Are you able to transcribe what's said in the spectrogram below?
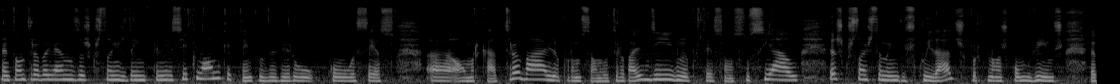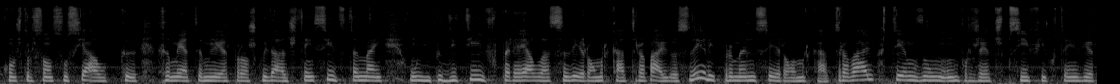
Então trabalhamos as questões da independência económica, que tem tudo a ver com o acesso uh, ao mercado de trabalho, a promoção do trabalho digno, a proteção social, as questões também dos cuidados, porque nós, como vimos, a construção social que remete a mulher para os cuidados tem sido também um impeditivo para ela aceder ao mercado de trabalho, aceder e permanecer ao mercado de trabalho. Temos um, um projeto específico que tem a ver,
